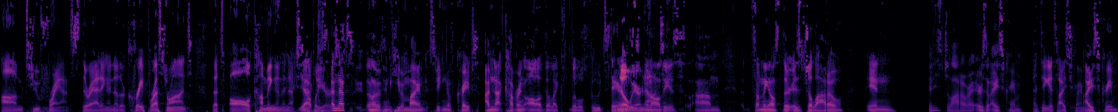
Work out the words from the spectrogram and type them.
um, to France. They're adding another crepe restaurant. That's all coming in the next yeah, couple years. and that's another thing to keep in mind. Speaking of crepes, I'm not covering all of the like little food stands. No, we are in not. all these. Um, something else. There is gelato in. It is gelato, right? Or is it ice cream? I think it's ice cream. ice cream.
